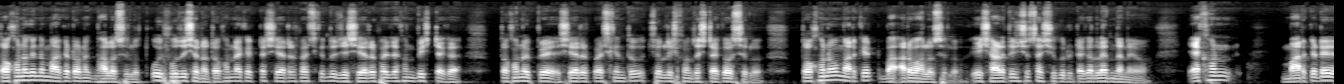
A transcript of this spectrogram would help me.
তখনও কিন্তু মার্কেট অনেক ভালো ছিল। ওই পজিশনে তখন এক একটা শেয়ারের প্রাইস কিন্তু যে শেয়ারের প্রাইস এখন বিশ টাকা, তখন ওই শেয়ারের প্রাইস কিন্তু চল্লিশ পঞ্চাশ টাকাও ছিল। তখনও মার্কেট আরও ভালো ছিল। এই সাড়ে তিনশো চারশো কোটি টাকার লেনদেনেও। এখন মার্কেটের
